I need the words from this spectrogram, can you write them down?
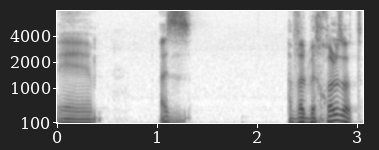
אה, אז, אבל בכל זאת,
